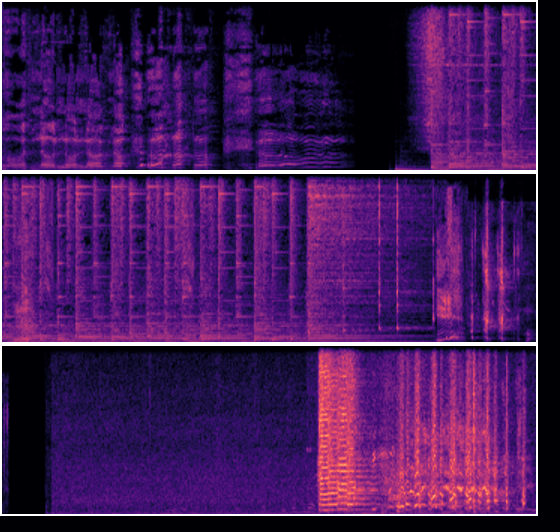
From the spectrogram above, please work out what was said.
oh, no, no, no, no. 哈哈哈哈哈哈哈哈哈哈！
